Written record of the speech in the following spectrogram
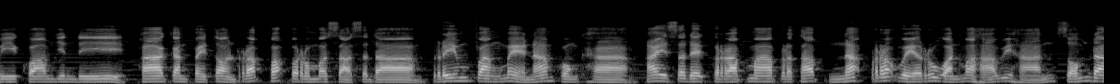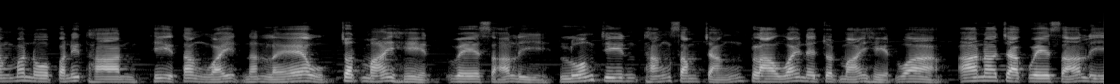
มีความยินดี พากันไปต้อนรับพระบรมศาสดา ริมฝั่งแม่น้ำคงคา ให้เสด็จกลับมาประทับณพระเวรุวันมหาวิหาร สมดังมโนปณิธานที่ตั้งไว้นั้นแล้ว จดหมายเหตุเวสาลี หลวงจีนถังซัมจั๋งกล่าวไว้ในจดหมายเหตุว่า อาณาจักรเวสาลี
